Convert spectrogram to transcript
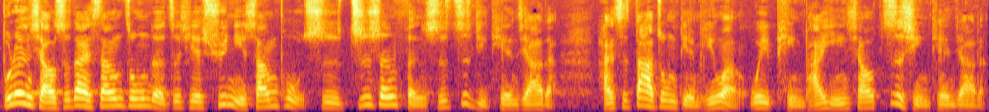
不论《小时代》商中的这些虚拟商铺是资深粉丝自己添加的，还是大众点评网为品牌营销自行添加的，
